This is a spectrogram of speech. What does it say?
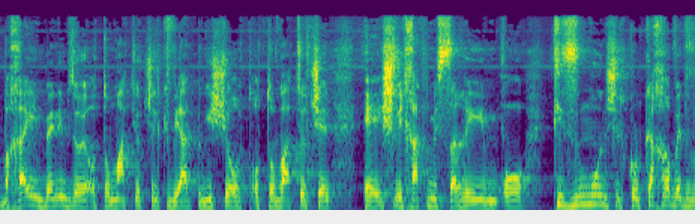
בחיים, בין אם זה אוטומציות של קביעת פגישות, אוטומציות של אה, שליחת מסרים, או תזמון של כל כך הרבה דברים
